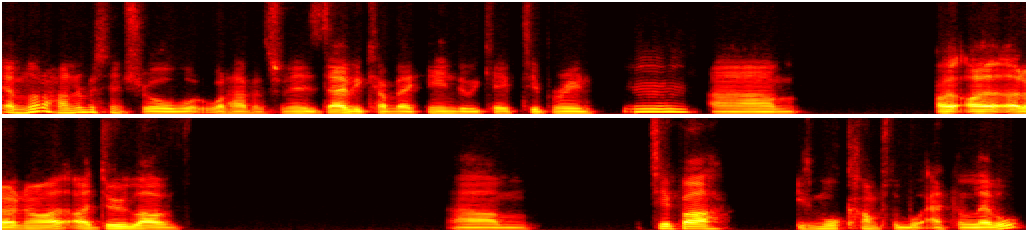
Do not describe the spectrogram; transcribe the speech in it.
I'm not 100 percent sure what, what happens from there. Does Davey come back in? Do we keep Tipper in? Mm. Um, I, I, I don't know. I, I do love um Tipper is more comfortable at the level.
